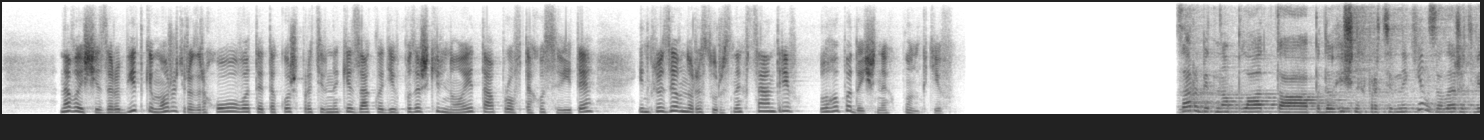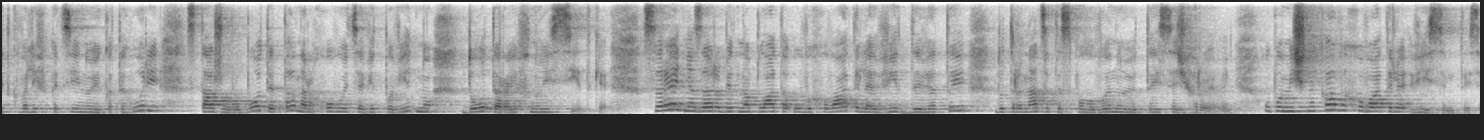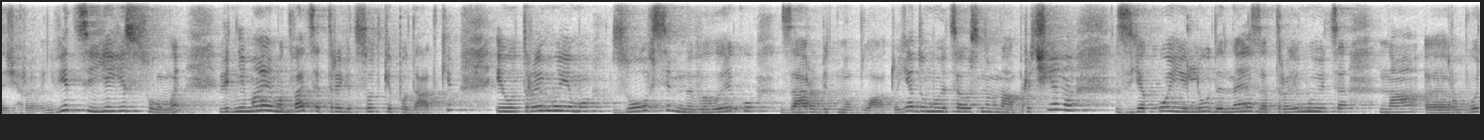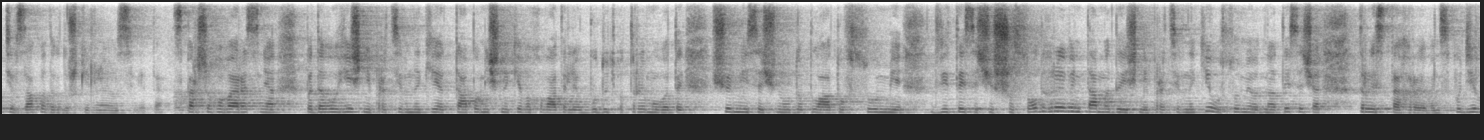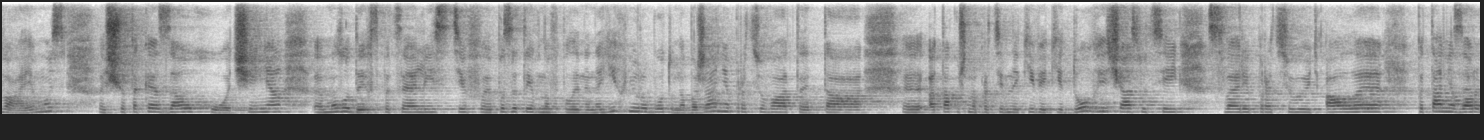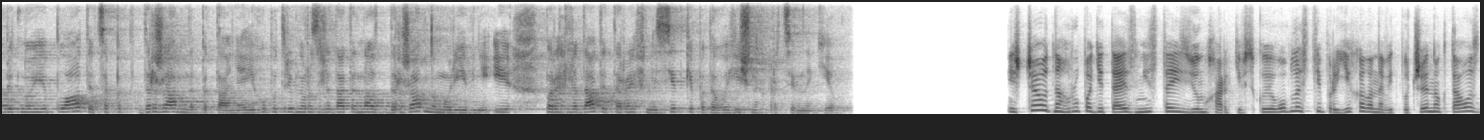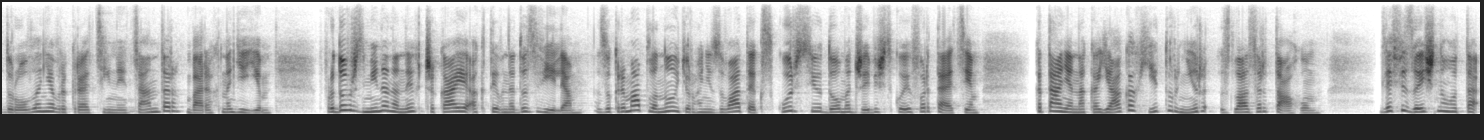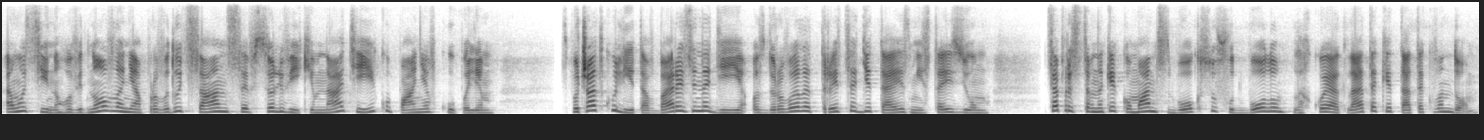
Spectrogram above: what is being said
На вищі заробітки можуть розраховувати також працівники закладів позашкільної та профтехосвіти, інклюзивно-ресурсних центрів, логопедичних пунктів. Заробітна плата педагогічних працівників залежить від кваліфікаційної категорії стажу роботи та нараховується відповідно до тарифної сітки. Середня заробітна плата у вихователя від 9 до 13,5 тисяч гривень. У помічника вихователя 8 тисяч гривень. Від цієї суми віднімаємо 23% податків і отримуємо зовсім невелику заробітну плату. Я думаю, це основна причина, з якої люди не затримуються на е, роботі в закладах дошкільної освіти. З 1 вересня педагогічні працівники та помічники вихователів будуть отримувати щомісячну доплату в сумі 2600 гривень та медичні працівники у сумі 1300 гривень. Сподіваємось, що таке заохочення е, молодих спеціалістів е, позитивно вплине на їхню роботу, на бажання працювати, та, а також на працівників, які довгий час у цій сфері працюють. Але питання заробітної плати це державне питання. Його потрібно розглядати на державному рівні і переглядати тарифні сітки педагогічних працівників. І ще одна група дітей з міста Ізюм Харківської області приїхала на відпочинок та оздоровлення в рекреаційний центр Берег Надії. Впродовж зміни на них чекає активне дозвілля. Зокрема, планують організувати екскурсію до Меджибіжської фортеці, катання на каяках і турнір з лазертагу. Для фізичного та емоційного відновлення проведуть сеанси в сольовій кімнаті і купання в куполі. З початку літа в березі Надії оздоровили 30 дітей з міста Ізюм. Це представники команд з боксу, футболу, легкої атлетики та теквондо.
